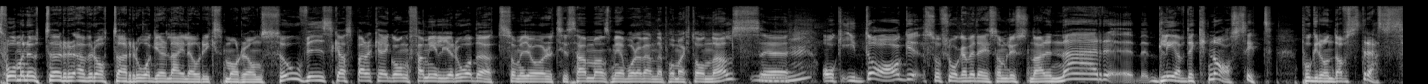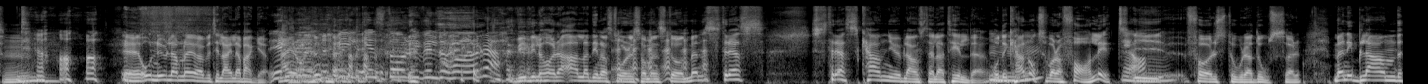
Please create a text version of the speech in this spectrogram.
Två minuter över åtta, Roger, Laila och Riksmorgon Zoo. Vi ska sparka igång familjerådet som vi gör tillsammans med våra vänner på McDonalds. Mm. Eh, och idag så frågar vi dig som lyssnar, när blev det knasigt på grund av stress? Eh, och nu lämnar jag över till Laila Bagge. Vilken story vill du höra? Vi vill höra alla dina stories om en stund. Men stress, stress kan ju ibland ställa till det. Och det kan Mm. också vara farligt Ja. i för stora doser. Men ibland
